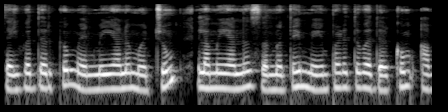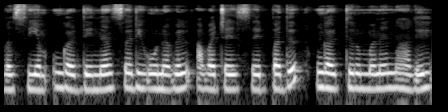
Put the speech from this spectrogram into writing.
செய்வதற்கு மென்மையான மற்றும் இளமையான சருமத்தை மேம்படுத்துவதற்கும் அவசியம். உங்கள் தினசரி உணவில் அவற்றை சேர்ப்பது உங்கள் திருமண நாளில்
